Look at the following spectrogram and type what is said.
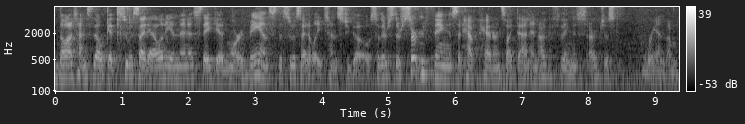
a lot of times they'll get suicidality, and then as they get more advanced, the suicidality tends to go. So there's there's certain things that have patterns like that, and other things are just random.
